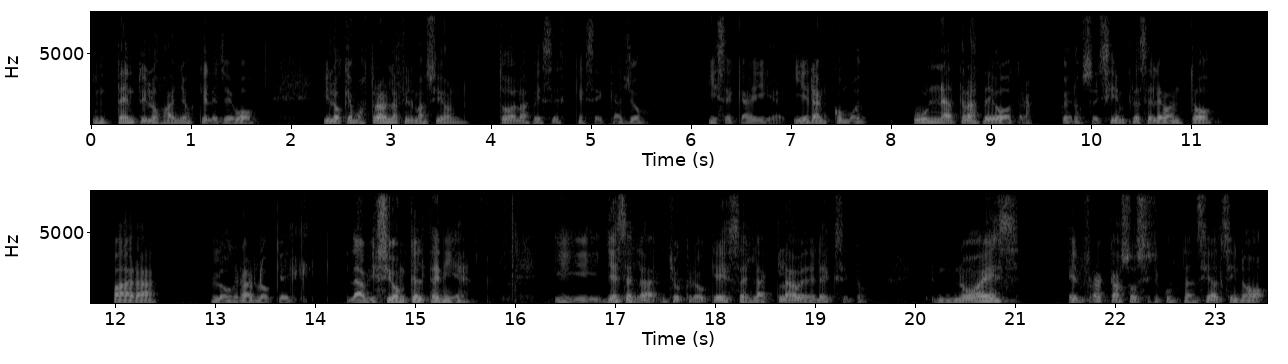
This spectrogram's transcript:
intentos y los años que le llevó. Y lo que mostraba en la filmación, todas las veces que se cayó y se caía. Y eran como una tras de otra, pero siempre se levantó para lograr lo que la visión que él tenía. Y, y esa es la, yo creo que esa es la clave del éxito. No es el fracaso circunstancial, sino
